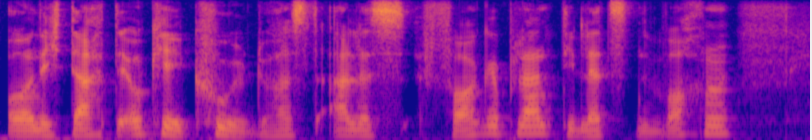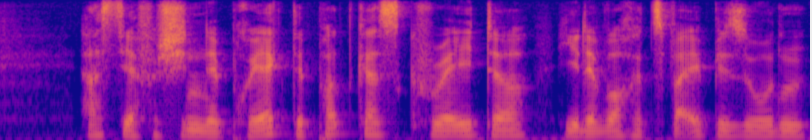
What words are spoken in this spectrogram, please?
Und ich dachte, okay, cool, du hast alles vorgeplant, die letzten Wochen. Hast ja verschiedene Projekte, Podcast Creator, jede Woche zwei Episoden.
